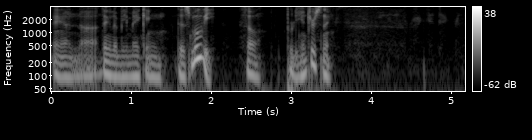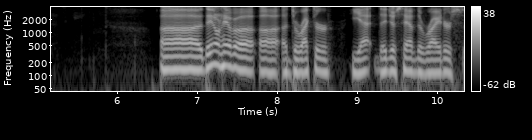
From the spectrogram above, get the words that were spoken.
and uh, they're going to be making this movie. So pretty interesting. Uh, they don't have a, a a director yet. They just have the writers.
